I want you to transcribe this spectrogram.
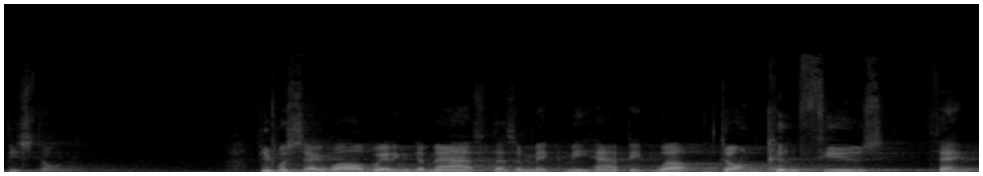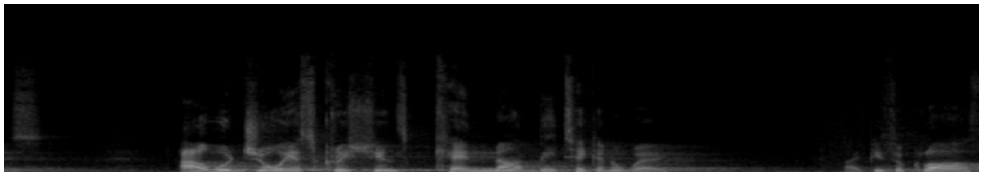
be stolen. People say, well, wearing the mask doesn't make me happy. Well, don't confuse things. Our joy as Christians cannot be taken away by a piece of cloth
